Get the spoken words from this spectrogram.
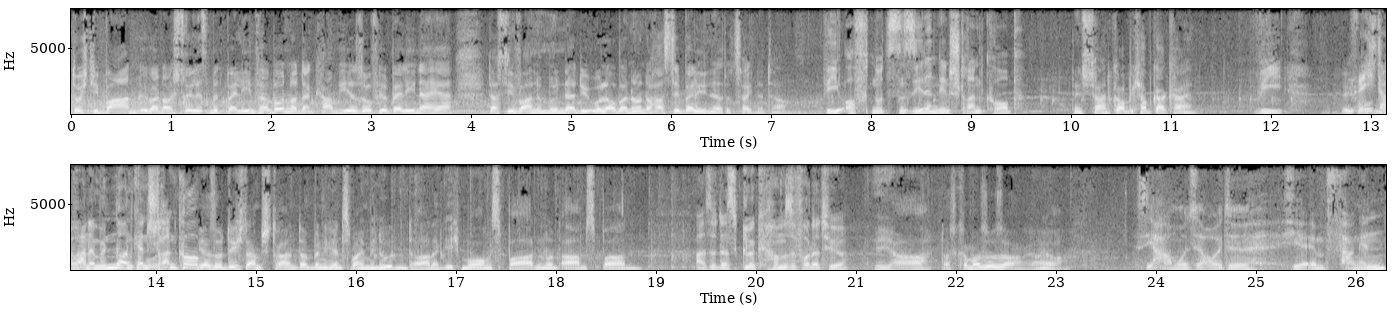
durch die Bahn über Neustrelitz mit Berlin verbunden. Und dann kam hier so viel Berliner her, dass die Warnemünder die Urlauber nur noch als die Berliner bezeichnet haben. Wie oft nutzen Sie denn den Strandkorb? Den Strandkorb, ich habe gar keinen. Wie? Ein echter Warnemünder und kein Strandkorb? Ja, so dicht am Strand, da bin ich in zwei Minuten da. Da gehe ich morgens baden und abends baden. Also das Glück haben Sie vor der Tür. Ja, das kann man so sagen, ja, ja. Sie haben uns ja heute hier empfangen.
